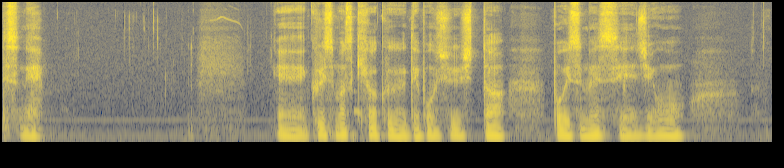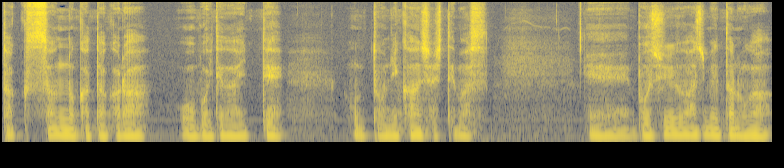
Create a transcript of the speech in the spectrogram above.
ですね。えー、クリスマス企画で募集したボイスメッセージをたくさんの方から応募いただいて本当に感謝してます、えー、募集を始めたのが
